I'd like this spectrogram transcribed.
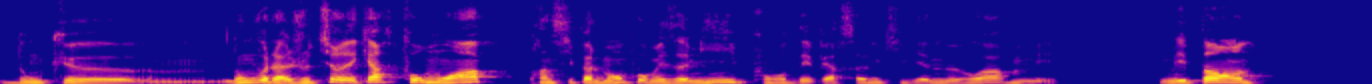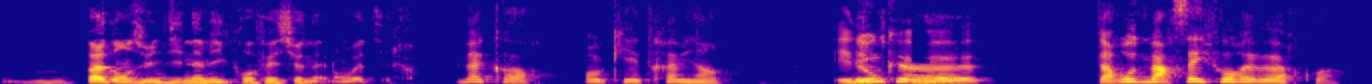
Donc, donc voilà, je tire les cartes pour moi, principalement pour mes amis, pour des personnes qui viennent me voir, mais, mais pas, pas dans une dynamique professionnelle, on va dire. D'accord, ok, très bien. Et, donc, tarot de Marseille Forever, quoi.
